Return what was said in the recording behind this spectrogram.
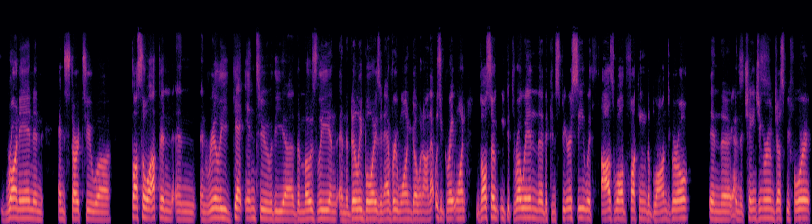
run in and and start to uh, bustle up and and and really get into the uh, the Mosley and, and the Billy Boys and everyone going on. That was a great one. You've also you could throw in the the conspiracy with Oswald fucking the blonde girl in the yes. in the changing room just before. it.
